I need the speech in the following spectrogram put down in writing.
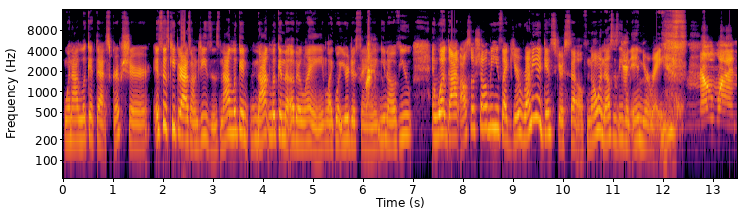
when I look at that scripture, it says keep your eyes on Jesus, not looking not looking the other lane, like what you're just saying. You know, if you and what God also showed me, he's like, You're running against yourself. No one else is even in your race. No one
